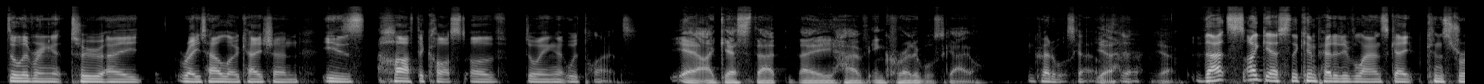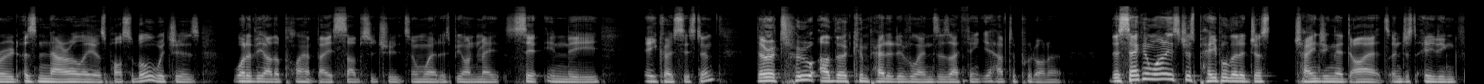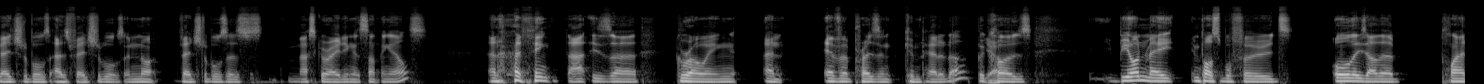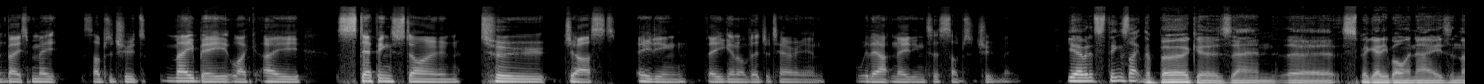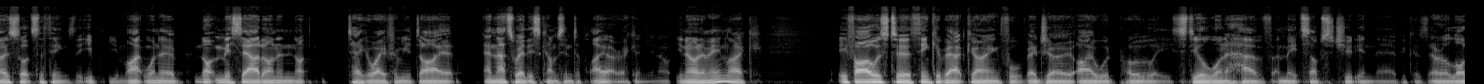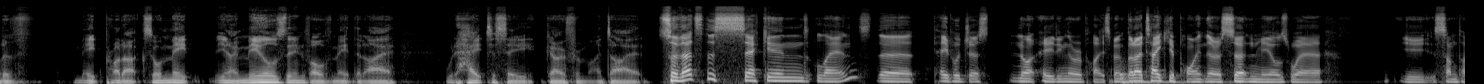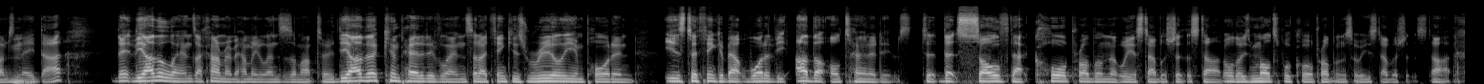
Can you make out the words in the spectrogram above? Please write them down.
delivering it to a retail location is half the cost of doing it with plants. Yeah, I guess that they have incredible scale. Incredible scale. Yeah. Yeah. Yeah. That's, I guess, the competitive landscape construed as narrowly as possible, which is what are the other plant based substitutes and where does Beyond Meat sit in the ecosystem? There are two other competitive lenses I think you have to put on it. The second one is just people that are just changing their diets and just eating vegetables as vegetables and not vegetables as masquerading as something else. And I think that is a growing and ever present competitor because Beyond Meat, Impossible Foods, all these other plant based meat substitutes may be like a stepping stone to just eating vegan or vegetarian without needing to substitute meat. Yeah, but it's things like the burgers and the spaghetti bolognese and those sorts of things that you, you might want to not miss out on and not take away from your diet. And that's where this comes into play, I reckon. You know, you know what I mean? Like if I was to think about going full veggie, I would probably still want to have a meat substitute in there because there are a lot of meat products or meat, you know, meals that involve meat that I would hate to see go from my diet. So that's the second lens, the people just not eating the replacement. But I take your point. There are certain meals where you sometimes hmm. need that. The, the other lens, I can't remember how many lenses I'm up to. The other competitive lens that I think is really important is to think about what are the other alternatives to, that solve that core problem that we established at the start, or those multiple core problems that we established at the start.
